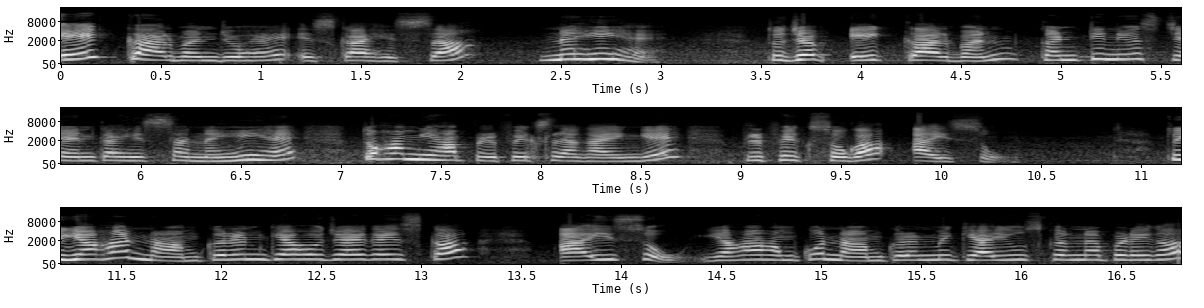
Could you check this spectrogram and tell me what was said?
एक कार्बन जो है, इसका हिस्सा नहीं है। तो जब एक कार्बन कंटिन्यूस चैन का हिस्सा नहीं है तो हम यहाँ प्रिफिक्स लगाएँगे। प्रिफिक्स होगा आइसो तो यहाँ नामकरण क्या हो जाएगा इसका? आइसो यहाँ हमको नामकरण में क्या यूज़ करना पड़ेगा?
